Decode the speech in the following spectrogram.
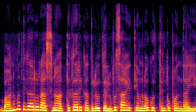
భానుమతి గారు రాసిన అత్తగారి కథలు తెలుగు సాహిత్యంలో గుర్తింపు పొందాయి.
